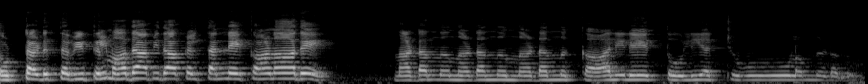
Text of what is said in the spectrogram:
തൊട്ടടുത്ത വീട്ടിൽ മാതാപിതാക്കൾ തന്നെ കാണാതെ നടന്ന് നടന്ന് നടന്ന് കാലിലെ തൊലിയറ്റുവോളം നടന്നു.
